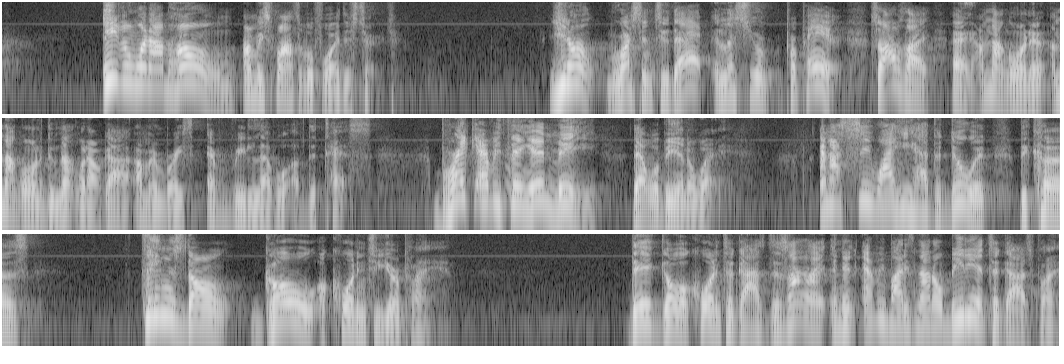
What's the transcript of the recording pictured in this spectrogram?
even when I'm home, I'm responsible for this church. You don't rush into that unless you're prepared. So I was like, hey, I'm not going to, I'm not going to do nothing without God. I'm going to embrace every level of the test. Break everything in me that will be in the way. And I see why he had to do it because things don't go according to your plan they go according to God's design, and then everybody's not obedient to God's plan.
